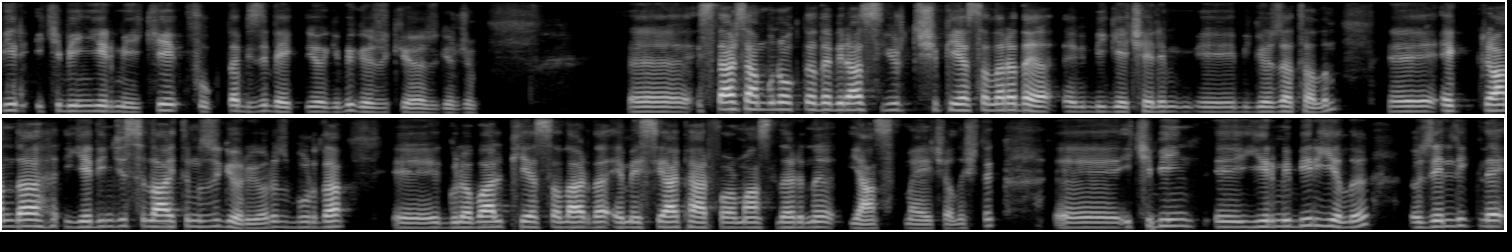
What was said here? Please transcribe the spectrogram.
bir 2022 ufukta bizi bekliyor gibi gözüküyor Özgürcüm. Eee, istersen bu noktada biraz yurt dışı piyasalara da, eee, bir geçelim, eee, bir göz atalım. Eee, ekranda 7. slaytımızı görüyoruz. Burada, eee, global piyasalarda MSCI performanslarını yansıtmaya çalıştık. Eee, 2021 yılı özellikle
